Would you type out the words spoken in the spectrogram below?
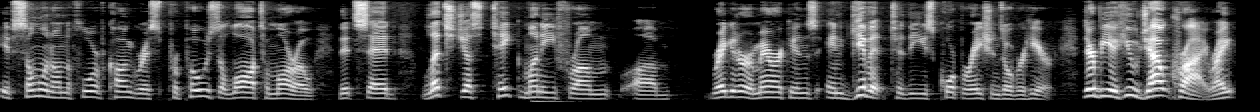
if someone on the floor of Congress proposed a law tomorrow that said, let's just take money from um, regular Americans and give it to these corporations over here. There'd be a huge outcry, right?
